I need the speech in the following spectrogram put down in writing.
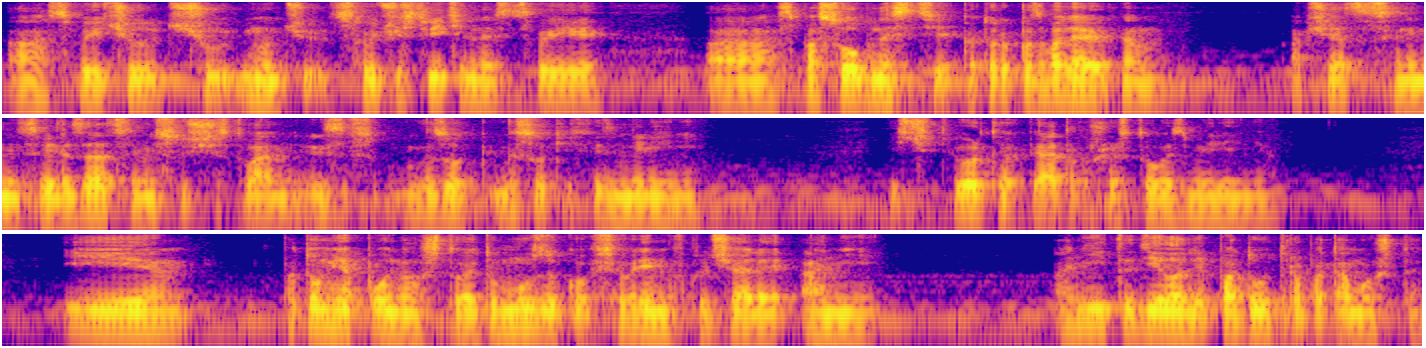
а, свою, чу, чу, ну, чу, свою чувствительность, свои а, способности, которые позволяют нам общаться с иными цивилизациями, существами из высоких измерений, из четвертого, пятого, шестого измерения. И потом я понял, что эту музыку все время включали они. Они это делали под утро, потому что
